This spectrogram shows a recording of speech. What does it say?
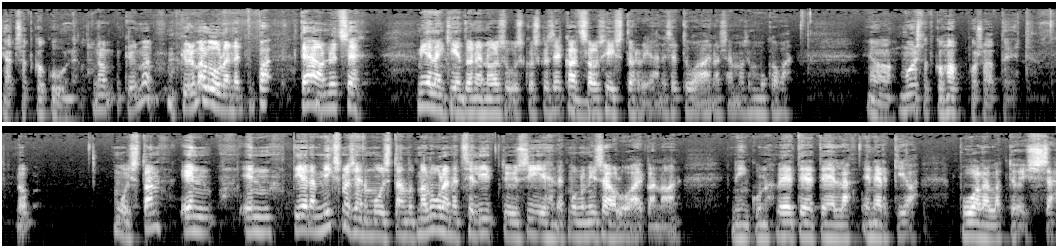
Jaksatko kuunnella? No kyllä mä, kyllä mä luulen, että pa- tämä on nyt se mielenkiintoinen osuus, koska se katsaus mm. historiaa, niin se tuo aina semmoisen mukava. Joo, muistatko happosateet? No, muistan. En, en tiedä, miksi mä sen muistan, mutta mä luulen, että se liittyy siihen, että mulla on isä ollut aikanaan niin kuin VTTllä energiapuolella töissä.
